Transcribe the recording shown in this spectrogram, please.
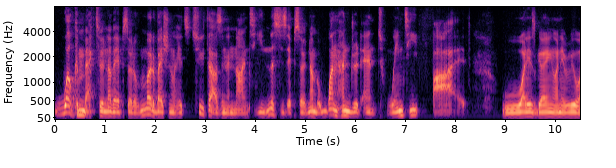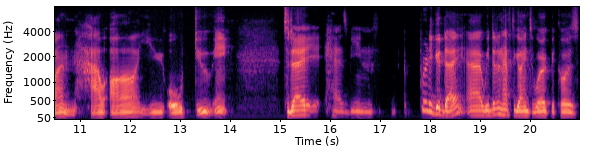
Welcome back to another episode of Motivational Hits 2019. This is episode number 125. What is going on, everyone? How are you all doing? Today has been a pretty good day. Uh, we didn't have to go into work because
